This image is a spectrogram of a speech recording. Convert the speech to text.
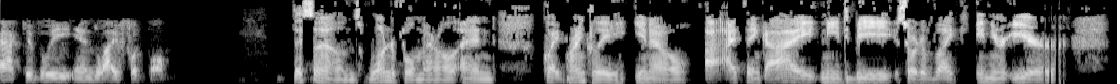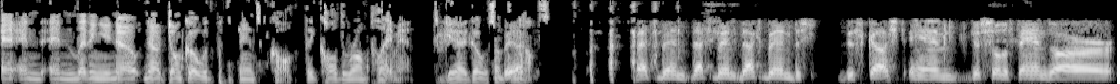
actively in live football. This sounds wonderful, Merril. And quite frankly, you know, I think I need to be sort of like in your ear and and letting you know, no, don't go with what the fans have called. They called the wrong play, man. You got to go with something yeah. else. that's been that's been that's been dis- discussed, and just so the fans are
